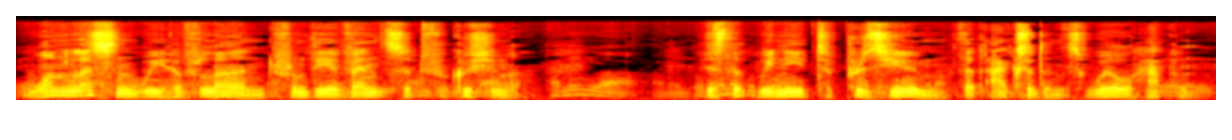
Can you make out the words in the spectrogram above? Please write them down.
One lesson we have learned from the events at Fukushima is that we need to presume that accidents will happen.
